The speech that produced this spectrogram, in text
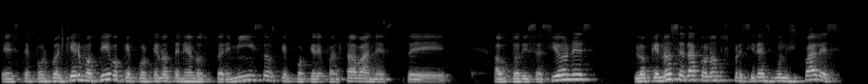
este, por cualquier motivo, que porque no tenían los permisos, que porque le faltaban este, autorizaciones, lo que no se da con otros presidentes municipales,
